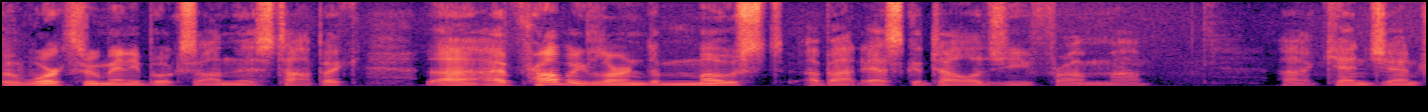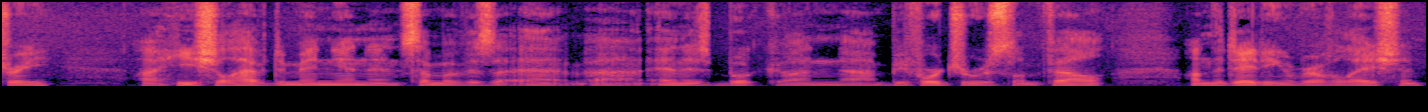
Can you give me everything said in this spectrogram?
worked through many books on this topic. Uh, I've probably learned the most about eschatology from uh, uh Ken Gentry. Uh, he shall have dominion, and some of his uh, and his book on before Jerusalem fell on the dating of Revelation.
